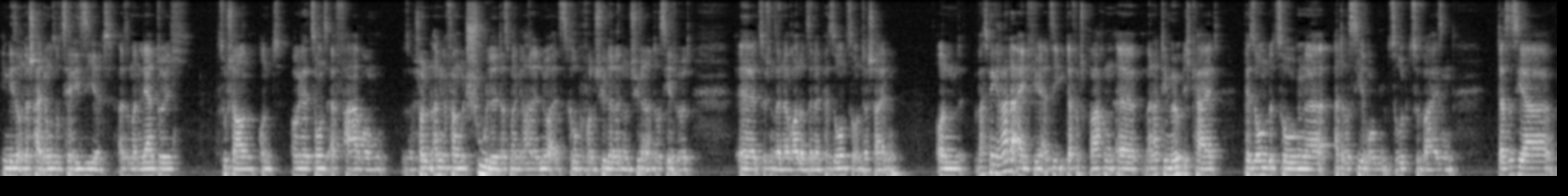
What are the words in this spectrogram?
in dieser Unterscheidung sozialisiert. Also man lernt durch Zuschauen und Organisationserfahrung, also schon angefangen mit Schule, dass man gerade nur als Gruppe von Schülerinnen und Schülern adressiert wird, äh, zwischen seiner Rolle und seiner Person zu unterscheiden. Und was mir gerade einfiel, als Sie davon sprachen, äh, man hat die Möglichkeit, personenbezogene Adressierungen zurückzuweisen, dass es ja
